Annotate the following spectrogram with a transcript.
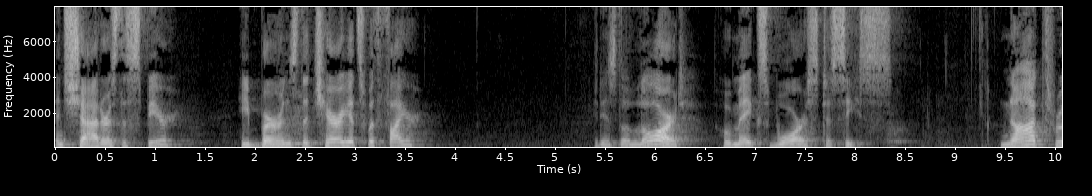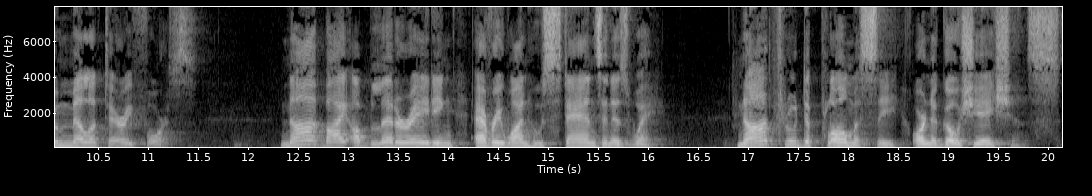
and shatters the spear. He burns the chariots with fire. It is the Lord who makes wars to cease, not through military force, not by obliterating everyone who stands in his way, not through diplomacy or negotiations.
